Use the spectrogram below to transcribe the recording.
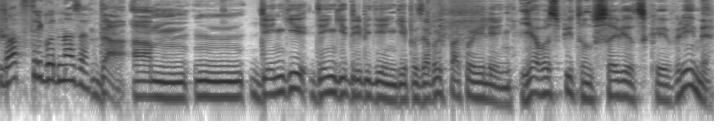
23 года назад. Да, м, деньги, деньги, дребеденьги, позабыв покой и лень. Я воспитан в советское время.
